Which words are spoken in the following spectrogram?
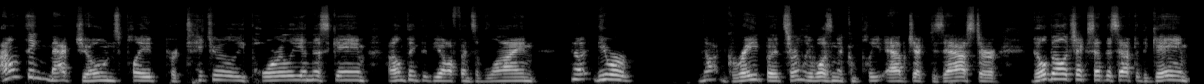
I don't think Mac Jones played particularly poorly in this game. I don't think that the offensive line, you know, they were not great, but it certainly wasn't a complete abject disaster. Bill Belichick said this after the game.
